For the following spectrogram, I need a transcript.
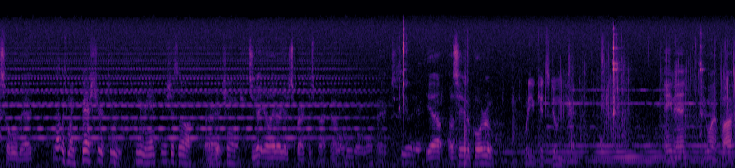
Nice hole, man. That was my best shirt, too. Here, man. Finish this off. Alright. change. Did you get your lighter? I gotta spark this back up. Yeah, here you go, man. Thanks. See you later. Yeah, I'll see you in the pool room. What are you kids doing here? Hey, man, you want a puff?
